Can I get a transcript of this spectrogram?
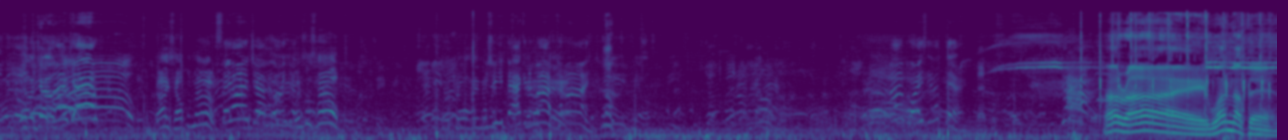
Go, Joe. Go, Joe. Guys, help him out. Stay on it, Jeff. Go on, Joe. Where's his help? Make sure you're backing him up. Come on. Come on, boys. Get up there. All right, one nothing.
